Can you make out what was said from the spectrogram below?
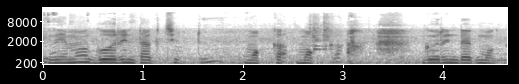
ఇదేమో గోరింటాకు చెట్టు. మొక్క మొక్క. గోరింటాకు మొక్క.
